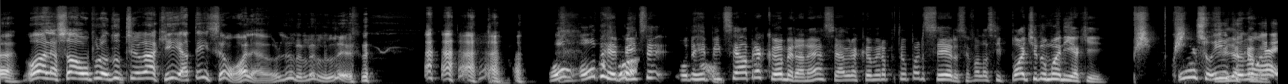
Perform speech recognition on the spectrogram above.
É, Olha só, o produto chegou aqui, atenção, olha. Ou, ou de repente, você, ou de repente você abre a câmera, né? Você abre a câmera pro teu parceiro. Você fala assim, pode do mania aqui. Isso, isso não câmera. é.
